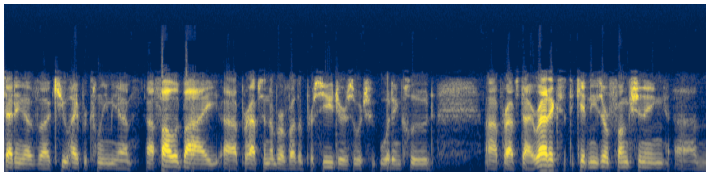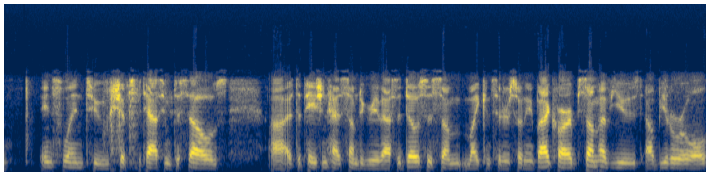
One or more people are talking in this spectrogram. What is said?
setting of uh, acute hyperkalemia, uh, followed by perhaps a number of other procedures, which would include perhaps diuretics if the kidneys are functioning, um, insulin to shift potassium to cells. Uh, if the patient has some degree of acidosis, some might consider sodium bicarb. Some have used albuterol,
